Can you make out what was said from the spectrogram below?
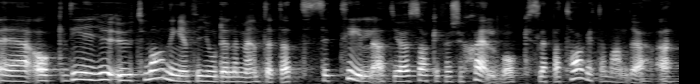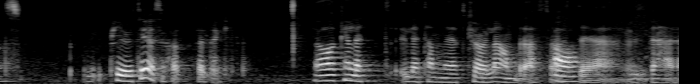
Eh, och det är ju utmaningen för jordelementet att se till att göra saker för sig själv och släppa taget om andra. Att prioritera sig själv helt enkelt. Jag kan lätt, lätt hamna i att curla andra för ja. att det, det här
